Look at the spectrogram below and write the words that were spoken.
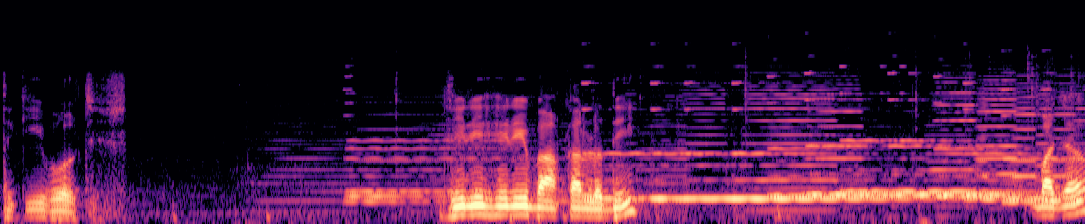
তুই কি বলছিস? ঝিরি হিরি বাঁকা লদি। বাজাও।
